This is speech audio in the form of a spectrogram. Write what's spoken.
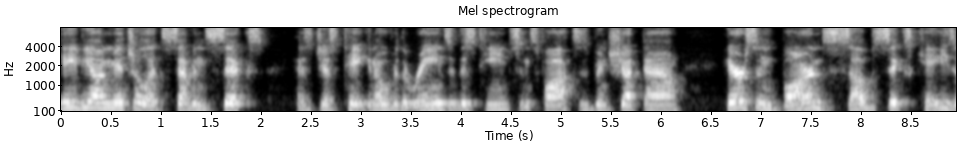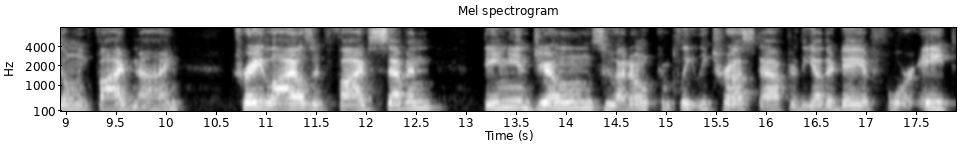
Davion Mitchell at seven six has just taken over the reins of this team since Fox has been shut down. Harrison Barnes, sub 6K, he's only five nine. Trey Lyles at five seven. Damian Jones, who I don't completely trust after the other day at four eight.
